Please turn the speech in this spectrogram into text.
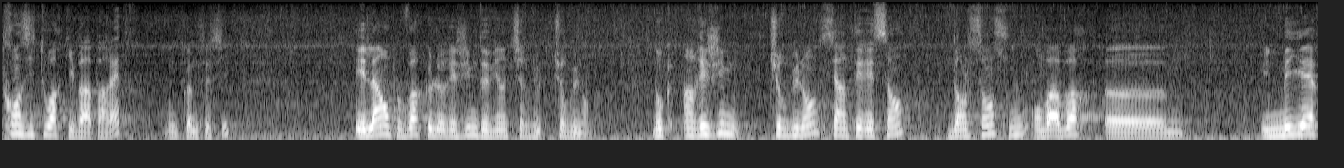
transitoire qui va apparaître donc comme ceci. Et là, on peut voir que le régime devient turbulent. Donc un régime turbulent, c'est intéressant dans le sens où on va avoir euh, une meilleure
